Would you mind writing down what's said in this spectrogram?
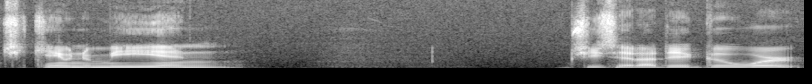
She came to me and she said I did good work,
